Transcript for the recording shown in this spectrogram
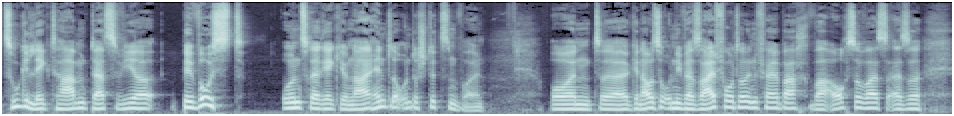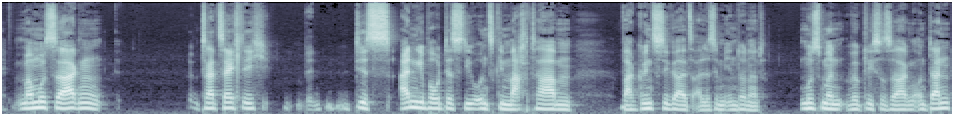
zugelegt haben, dass wir bewusst unsere Regionalhändler unterstützen wollen. Und äh, genauso Universalfoto in Fellbach war auch sowas. Also man muss sagen, tatsächlich das Angebot, das die uns gemacht haben, war günstiger als alles im Internet. Muss man wirklich so sagen. Und dann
